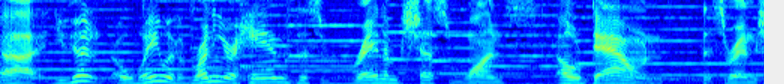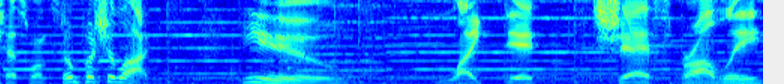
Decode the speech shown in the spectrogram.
uh, you get away with running your hands this random chest once. Oh, down this random chest once. Don't push your luck. You liked it, chest probably.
